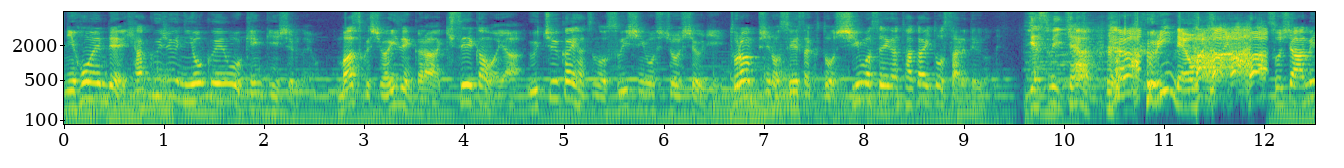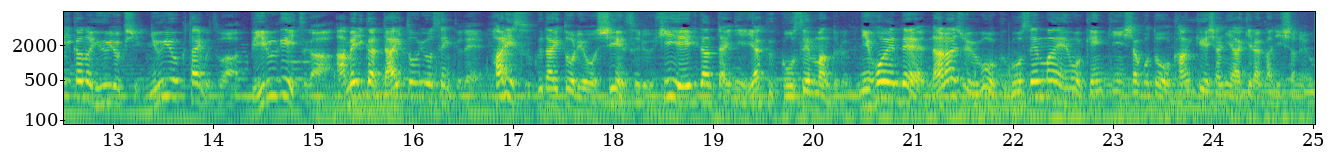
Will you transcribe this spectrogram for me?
日本円で112億円を献金してるのよ。マスク氏は以前から規制緩和や宇宙開発の推進を主張しておりトランプ氏の政策と親和性が高いとされてるのね。Yes we can! 不倫だよお前。そしてアメリカの有力紙ニューヨーク・タイムズはビル・ゲイツがアメリカ大統領選挙でハリス副大統領を支援する非営利団体に約5000万ドル。日本円で75億5000万円を献金したことを関係者に明らかにしたのよ。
